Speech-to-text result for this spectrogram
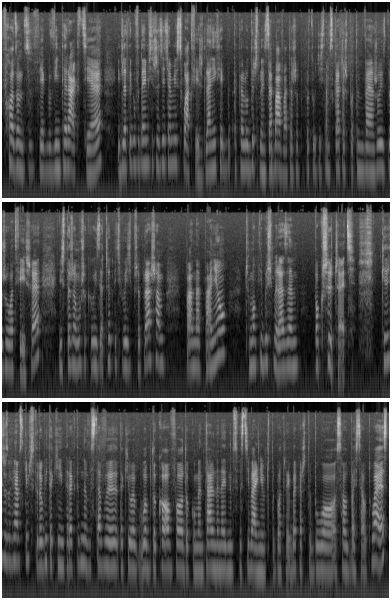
wchodząc w, jakby w interakcję i dlatego wydaje mi się, że dzieciom jest łatwiej, że dla nich jakby taka ludyczność, zabawa, to, że po prostu gdzieś tam skaczesz po tym wężu jest dużo łatwiejsze, niż to, że muszę kogoś zaczepić i powiedzieć, przepraszam pana, panią, czy moglibyśmy razem pokrzyczeć? Kiedyś rozmawiałam z kimś, kto robi takie interaktywne wystawy, takie web, webdokowo-dokumentalne na jednym z festiwali. Nie wiem, czy to była Tribeca, czy to było South by Southwest,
